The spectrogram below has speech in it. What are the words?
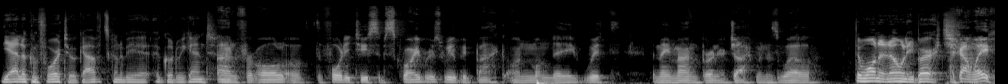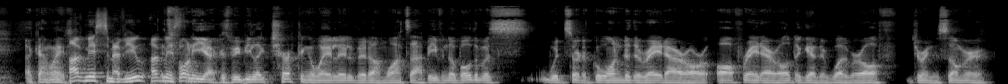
Yeah, looking forward to it, Gav. It's going to be a, a good weekend. And for all of the 42 subscribers, we'll be back on Monday with the main man, Bernard Jackman, as well. The one and only Birch. I can't wait. I can't wait. I've missed him. Have you? I've missed him. It's missed funny, him. yeah, because we'd be like chirping away a little bit on WhatsApp, even though both of us would sort of go under the radar or off radar altogether while we're off during the summer.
